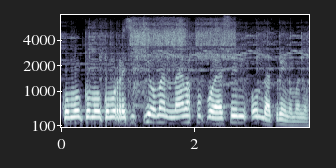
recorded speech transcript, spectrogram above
Como, como, como resistió, mano, nada más por poder hacer onda trueno, mano.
